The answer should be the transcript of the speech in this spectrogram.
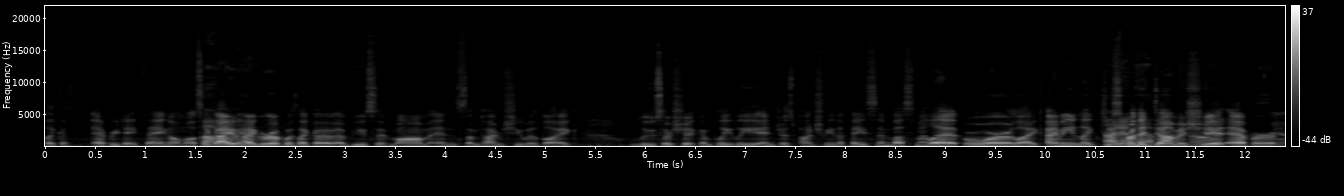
like a everyday thing almost. Like Oh, I, yeah, I grew no. up with like a abusive mom, and sometimes she would like lose her shit completely and just punch me in the face and bust my lip or like I mean like just for the have that, dumbest no. shit ever. Yeah.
